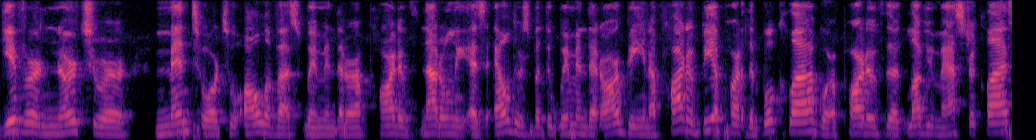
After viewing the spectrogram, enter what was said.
giver, nurturer, mentor to all of us women that are a part of not only as elders, but the women that are being a part of, be a part of the book club or a part of the Love You Masterclass.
